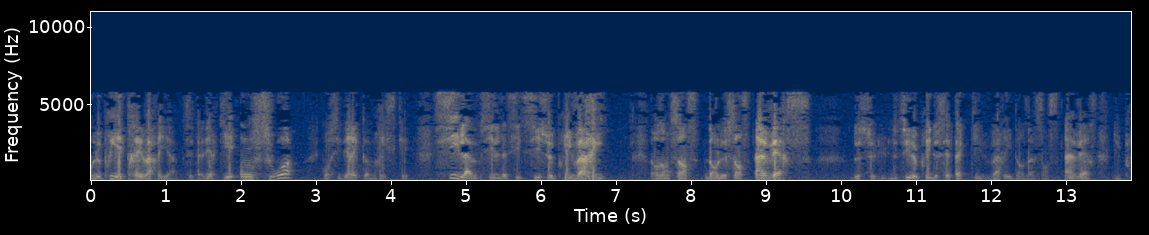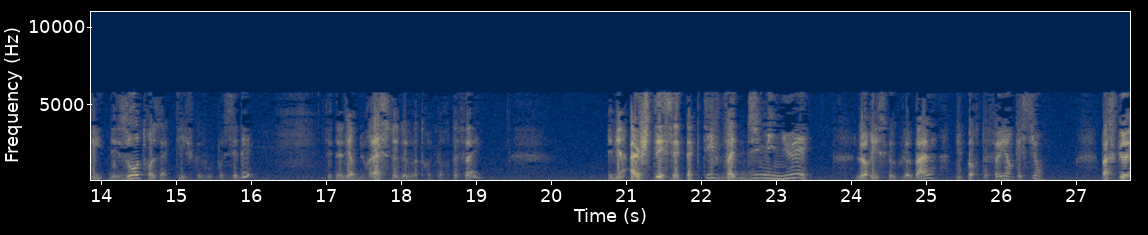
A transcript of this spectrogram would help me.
le, prix est très variable, c'est-à-dire qui est en soi considéré comme risqué, si, ce prix varie dans, le sens inverse de celui, si le prix de cet actif varie dans un sens inverse du prix des autres actifs que vous possédez, c'est-à-dire du reste de votre portefeuille, eh bien, acheter cet actif va diminuer le risque global du portefeuille en question. Parce que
